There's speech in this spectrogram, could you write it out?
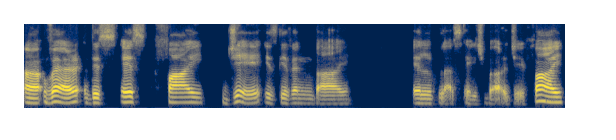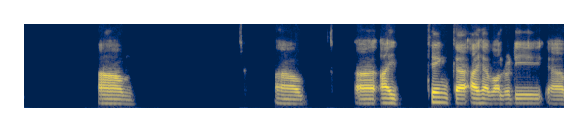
Uh, where this s phi j is given by L plus h bar j phi. Um, uh, uh, I think uh, I have already uh,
